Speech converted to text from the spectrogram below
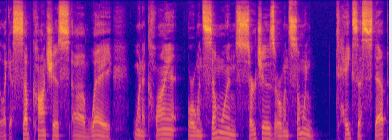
like a subconscious uh, way when a client or when someone searches or when someone takes a step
